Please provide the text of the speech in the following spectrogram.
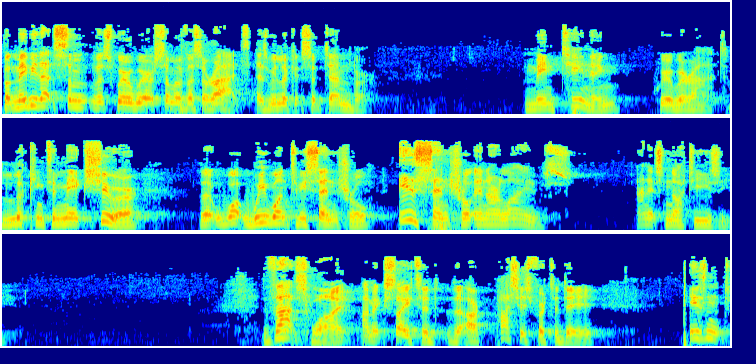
But maybe that's some of us where, where some of us are at as we look at September. Maintaining where we're at, looking to make sure that what we want to be central is central in our lives. And it's not easy. That's why I'm excited that our passage for today isn't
